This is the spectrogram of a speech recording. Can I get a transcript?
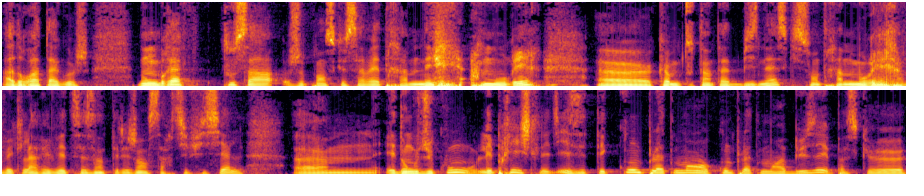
à droite à gauche. Donc bref, tout ça, je pense que ça va être amené à mourir, euh, comme tout un tas de business qui sont en train de mourir avec l'arrivée de ces intelligences artificielles. Euh, et donc du coup, les prix, je l'ai dit, ils étaient complètement, complètement abusés parce que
